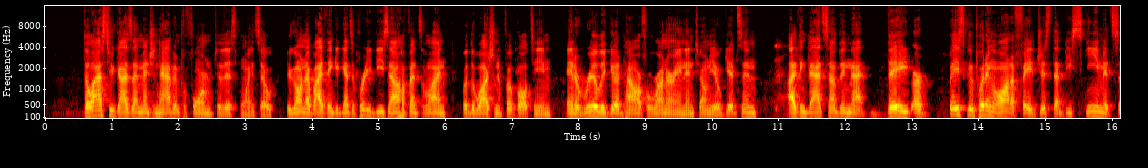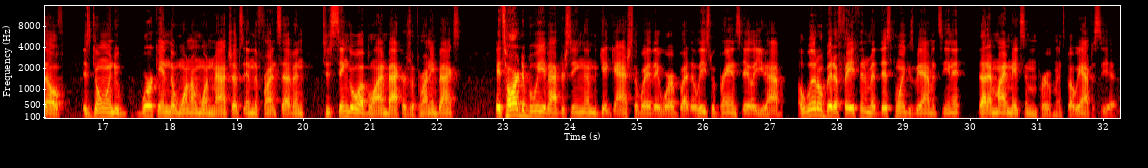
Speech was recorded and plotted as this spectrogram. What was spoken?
The last two guys I mentioned haven't performed to this point. So you're going up, I think, against a pretty decent offensive line with the Washington football team and a really good, powerful runner in Antonio Gibson. I think that's something that they are basically putting a lot of faith, just that the scheme itself is going to work in the one on one matchups in the front seven to single up linebackers with running backs. It's hard to believe after seeing them get gashed the way they were, but at least with Brandon Staley, you have a little bit of faith in him at this point because we haven't seen it, that it might make some improvements, but we have to see it.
